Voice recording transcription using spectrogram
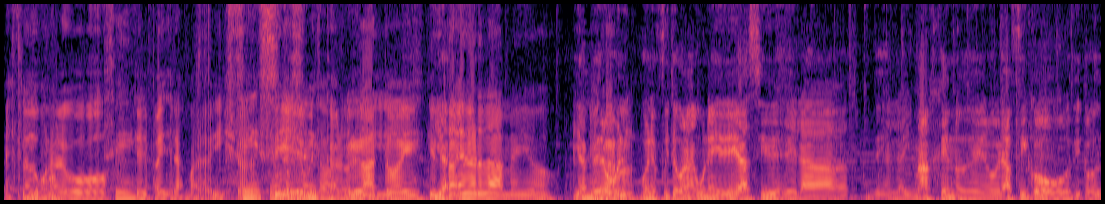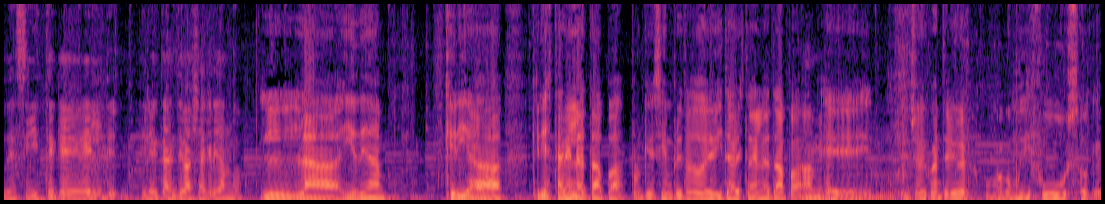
mezclado con algo Sí. del País de las Maravillas. Sí, de 100%. Lewis Carroll El gato ahí. que a- está- es verdad, medio. ¿Y a Pedro, vos, vos le fuiste con alguna idea así desde la, desde la imagen o de lo gráfico o, di- o decidiste que él di- directamente vaya creando? La idea quería, quería estar en la tapa, porque siempre trato de evitar estar en la tapa. Ah. Eh, el disco anterior es como algo muy difuso, que,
